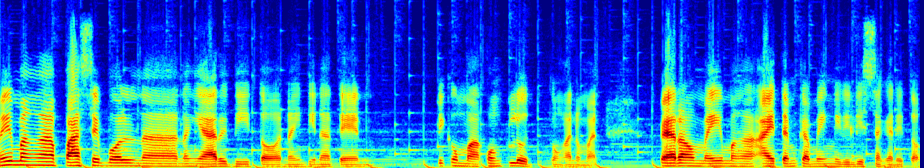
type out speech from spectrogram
May mga possible na nangyari dito na hindi natin hindi ko ma-conclude kung ano man. Pero may mga item kaming nililist na ganito.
